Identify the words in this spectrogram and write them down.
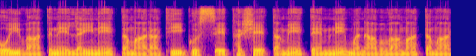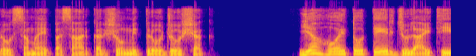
કોઈ વાતને લઈને તમારાથી ગુસ્સે થશે, તમે તેમને મનાવવામાં તમારો સમય પસાર કરશો મિત્રો જો શક ય હોય તો તેર જુલાઈથી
